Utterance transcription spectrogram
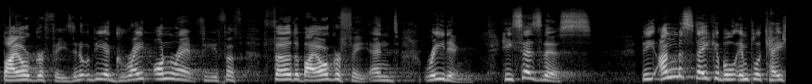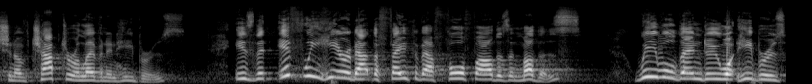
biographies, and it would be a great on ramp for you for further biography and reading. He says this The unmistakable implication of chapter 11 in Hebrews is that if we hear about the faith of our forefathers and mothers, we will then do what Hebrews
